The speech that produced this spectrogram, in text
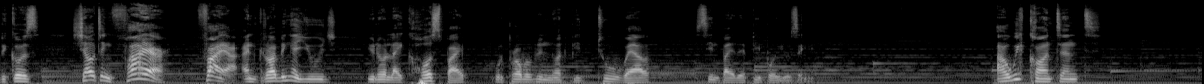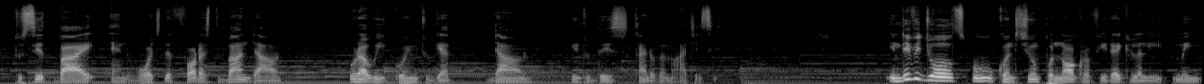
because shouting fire, fire, and grabbing a huge, you know, like hosepipe will probably not be too well seen by the people using it. Are we content to sit by and watch the forest burn down, or are we going to get down into this kind of emergency? Individuals who consume pornography regularly may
